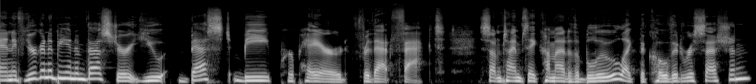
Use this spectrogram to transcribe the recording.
And if you're going to be an investor, you best be prepared for that fact. Sometimes they come out of the blue, like the COVID recession.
